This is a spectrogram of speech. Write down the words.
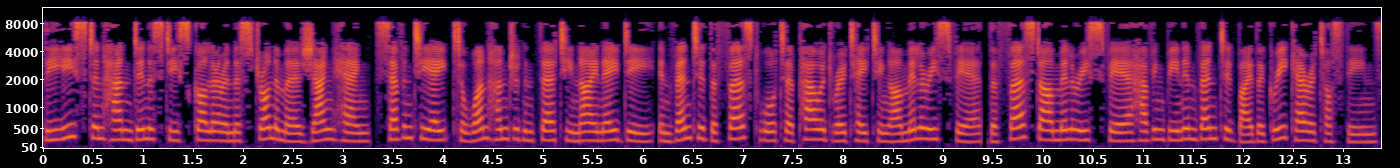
The Eastern Han Dynasty scholar and astronomer Zhang Heng (78–139 AD) invented the first water-powered rotating armillary sphere, the first armillary sphere having been invented by the Greek Eratosthenes,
